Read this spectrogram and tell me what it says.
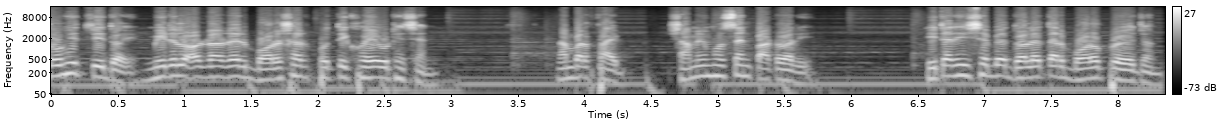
Towhid Hridoy, middle অর্ডারের ভরসার প্রতীক হয়ে উঠেছেন। Number five, Shamim Hossain Patwari. Hitter হিসেবে দলে তার বড় প্রয়োজন।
